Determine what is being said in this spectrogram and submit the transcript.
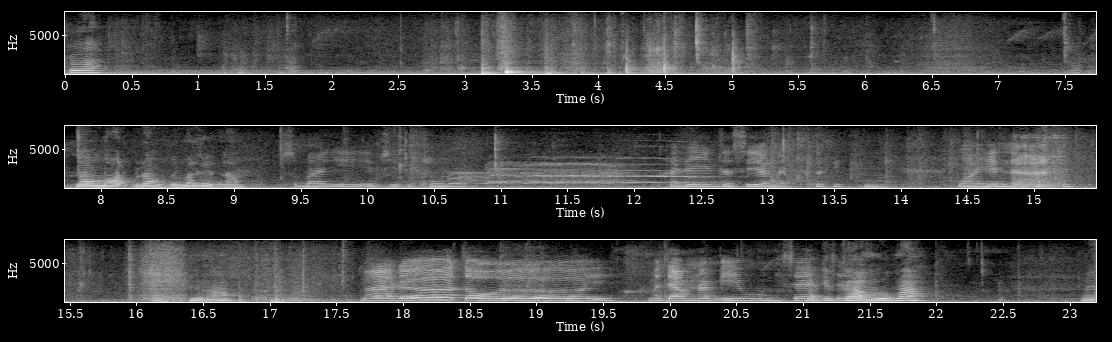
พื่อน้องน็อตพี่น้องเป็นมาเล่นน้ส บายดีเอฟซีทุกคนหาได้ยินแต่เสียงเนี่ยำอืมว่าเห็นนะนี่เอามาเด้อโตเอ้ยมาจำน้ำอิวนี่แซ่บมากินข้าวมาลูกมาแม่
